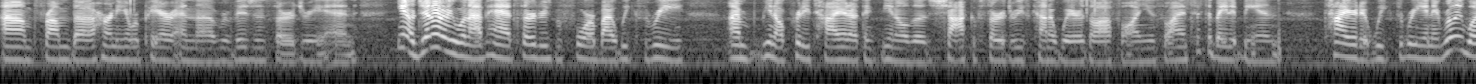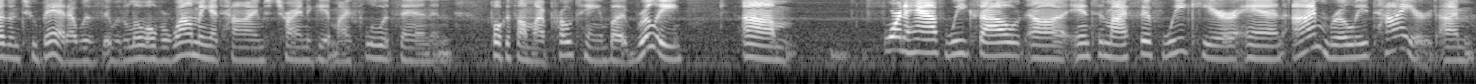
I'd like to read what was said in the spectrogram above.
um, from the hernia repair and the revision surgery. And, you know, generally when I've had surgeries before by week three, I'm, you know, pretty tired. I think, you know, the shock of surgeries kind of wears off on you. So I anticipated being tired at week three and it really wasn't too bad. I was it was a little overwhelming at times trying to get my fluids in and focus on my protein. But really, um, four and a half weeks out uh, into my fifth week here, and I'm really tired. I'm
